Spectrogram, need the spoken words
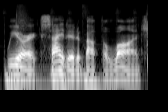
We are excited about the launch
